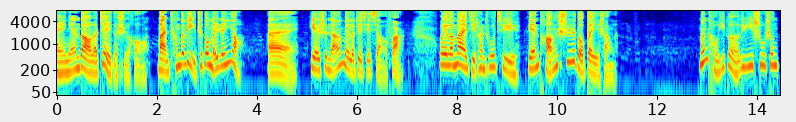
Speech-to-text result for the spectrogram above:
每年到了这个时候，满城的荔枝都没人要，哎，也是难为了这些小贩儿。为了卖几串出去，连唐诗都背上了。门口一个绿衣书生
